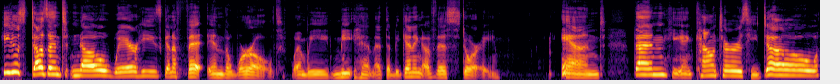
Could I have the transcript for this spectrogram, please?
he just doesn't know where he's going to fit in the world when we meet him at the beginning of this story. And then he encounters Hee-do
